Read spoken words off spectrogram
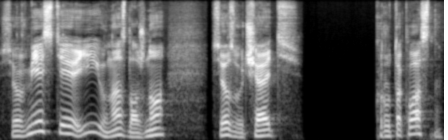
все вместе, и у нас должно все звучать круто-классно.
